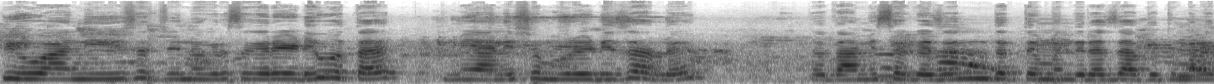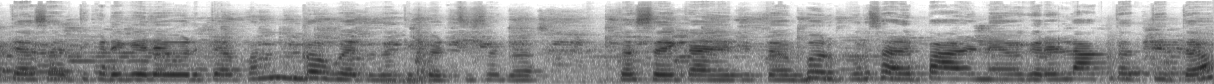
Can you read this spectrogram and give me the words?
पिऊ आणि सचिन वगैरे सगळे रेडी होत आहेत. मी आणि शंभू रेडी झालो आहे तर आता आम्ही सगळेजण दत्त मंदिरात जातो. तुम्हाला त्यासाठी तिकडे गेल्यावरती आपण बघूयात आता तिकडचं सगळं कसं आहे काय तिथं. भरपूर सारे पाळणे वगैरे लागतात तिथं.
